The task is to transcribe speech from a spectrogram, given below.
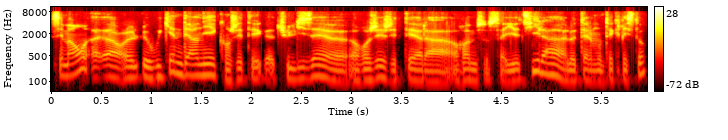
C'est marrant. Alors, le week-end dernier, quand j'étais, tu le disais, euh, Roger, j'étais à la Rome Society, là, à l'hôtel Monte Cristo,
